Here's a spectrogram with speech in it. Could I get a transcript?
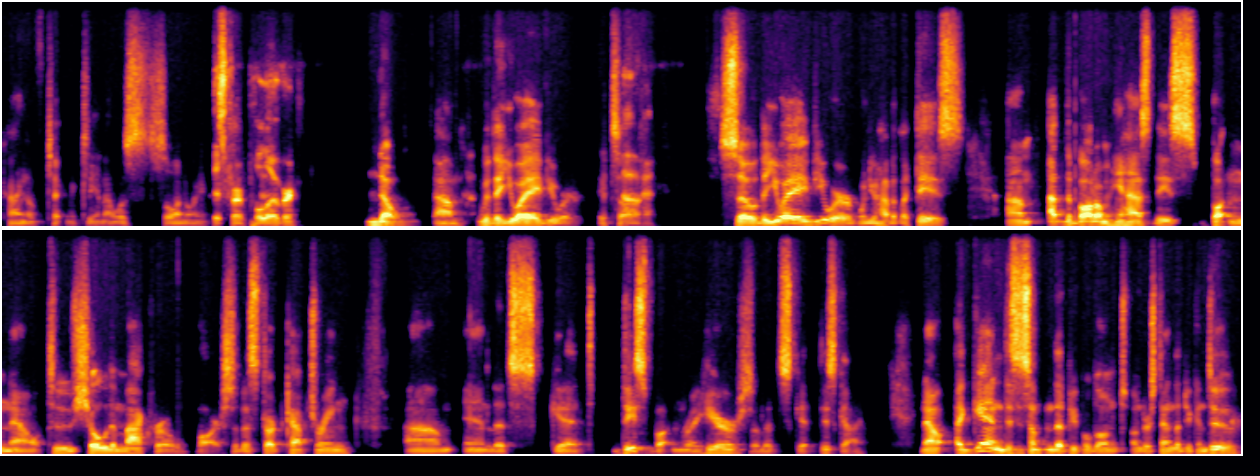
kind of technically, and I was so annoyed. This for a Pulover? No, um, with the UIA viewer Oh, itself. Okay. So the UIA viewer, when you have it like this, um, at the bottom, he has this button now to show the macro bar. So let's start capturing. Um, and let's get this button right here. So let's get this guy. Now, again, this is something that people don't understand that you can do.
